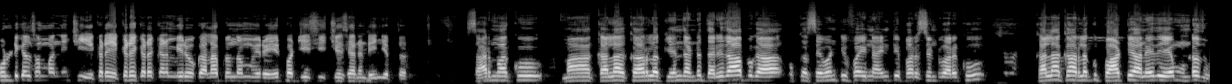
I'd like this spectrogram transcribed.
పొలిటికల్ సంబంధించి ఎక్కడ ఎక్కడెక్కడ మీరు కళా బృందం మీరు ఏర్పాటు చేసి ఇచ్చేసారంటే ఏం చెప్తారు? సార్ మాకు మా కళాకారులకు ఏంటంటే దరిదాపుగా ఒక సెవెంటీ ఫైవ్ నైన్టీ పర్సెంట్ వరకు కళాకారులకు పార్టీ అనేది ఏమి ఉండదు.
